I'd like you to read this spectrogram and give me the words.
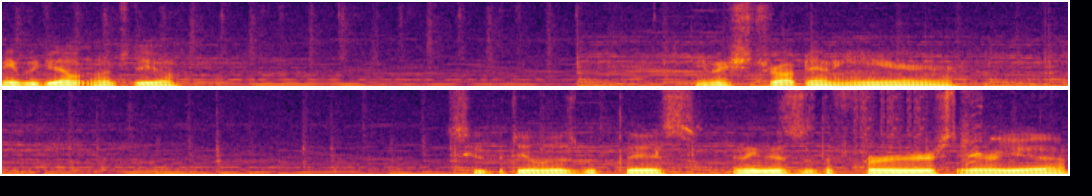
maybe we don't know what to do. Maybe I should drop down here. See what the deal is with this. I think this is the first area.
